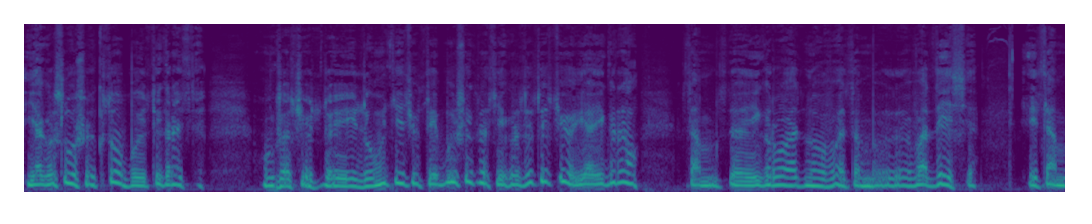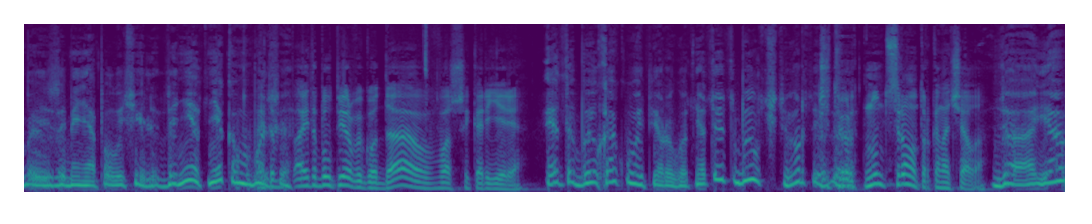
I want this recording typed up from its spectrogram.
Я говорю, слушай, кто будет играть-то? Он говорит, а что, да и думать нечего, ты будешь играть? Я говорю, да ты что, я играл там э, игру одну в, этом, в Одессе, и там из-за меня получили. Да нет, некому больше. Это- а это был первый год, да, в вашей карьере? Это был какой первый год? Нет, это был четвертый. Четвертый. Ну, все равно только начало. Да, я,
